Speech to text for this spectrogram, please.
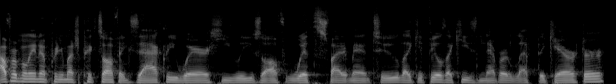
Alfred Molina pretty much picks off exactly where he leaves off with Spider-Man 2. Like it feels like he's never left the character.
